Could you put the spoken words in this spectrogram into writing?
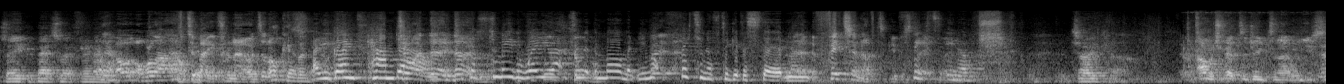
So you're prepared to wait for an hour? Yeah, oh, well, I have to wait for an hour. Okay then. Are you going to calm down? No, no. Because to me, the way you're acting at the moment, you're not fit enough to give a statement. Fit enough to give a statement. Fit statement. enough. Joker. How much you had to drink tonight, would you say?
